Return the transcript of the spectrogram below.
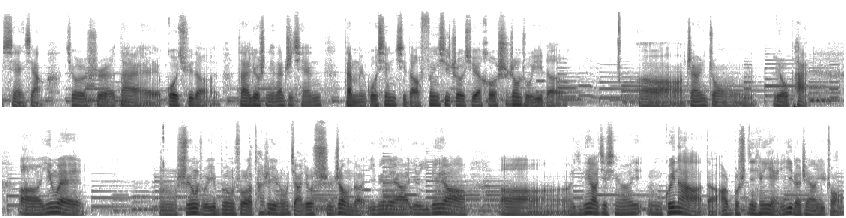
现象，就是在过去的在六十年代之前，在美国兴起的分析哲学和实证主义的。呃，这样一种流派，呃，因为，嗯，实用主义不用说了，它是一种讲究实证的，一定要也一定要，呃，一定要进行嗯归纳的，而不是进行演绎的这样一种，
